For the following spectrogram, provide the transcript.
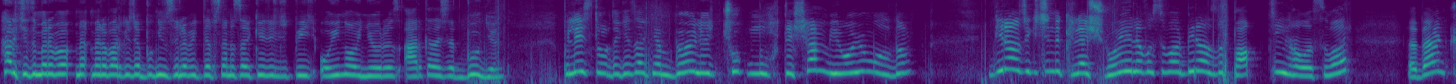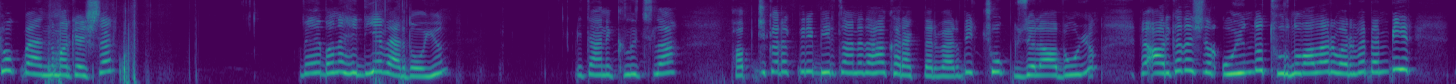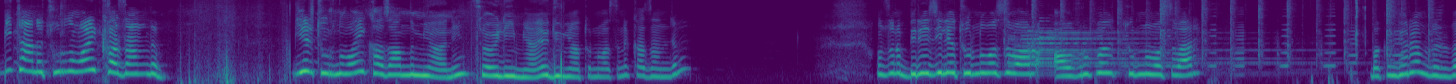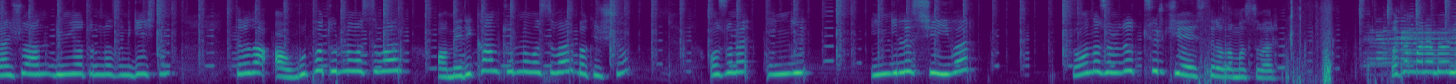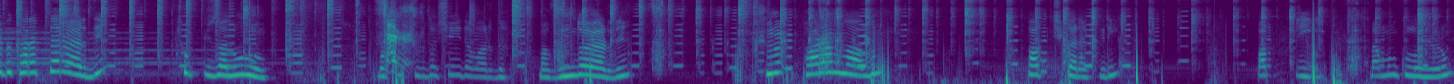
Herkese merhaba me- merhaba arkadaşlar. Bugün sizlerle birlikte efsane sayıköydelik bir oyun oynuyoruz. Arkadaşlar bugün Play Store'da gezerken böyle çok muhteşem bir oyun buldum. Birazcık içinde Clash Royale havası var. Biraz da PUBG havası var. Ve ben çok beğendim arkadaşlar. Ve bana hediye verdi oyun. Bir tane kılıçla PUBG karakteri bir tane daha karakter verdi. Çok güzel abi oyun. Ve arkadaşlar oyunda turnuvalar var ve ben bir bir tane turnuvayı kazandım. Bir turnuvayı kazandım yani. Söyleyeyim yani. Dünya turnuvasını kazandım. Ondan sonra Brezilya turnuvası var. Avrupa turnuvası var. Bakın görüyor musunuz? Ben şu an dünya turnuvasını geçtim. Sırada Avrupa turnuvası var. Amerikan turnuvası var. Bakın şu. Ondan sonra İngil İngiliz şeyi var. Ve ondan sonra da Türkiye sıralaması var. Bakın bana böyle bir karakter verdi. Çok güzel oğlum. Bakın şurada şey de vardı. Bak bunu da verdi. Şunu paramla aldım. PUBG karakteri. PUBG. Ben bunu kullanıyorum.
